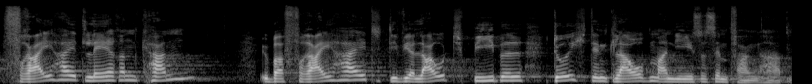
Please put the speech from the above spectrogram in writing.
Freiheit lehren kann, über Freiheit, die wir laut Bibel durch den Glauben an Jesus empfangen haben.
